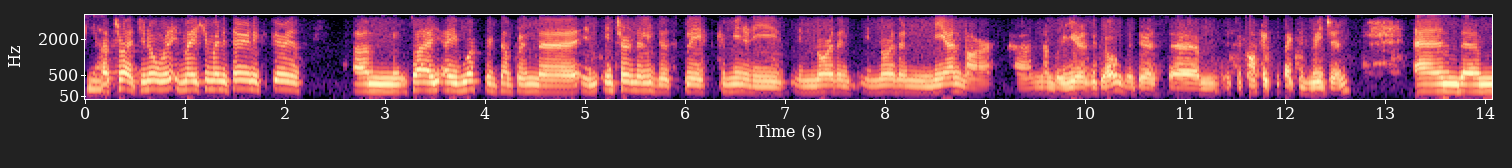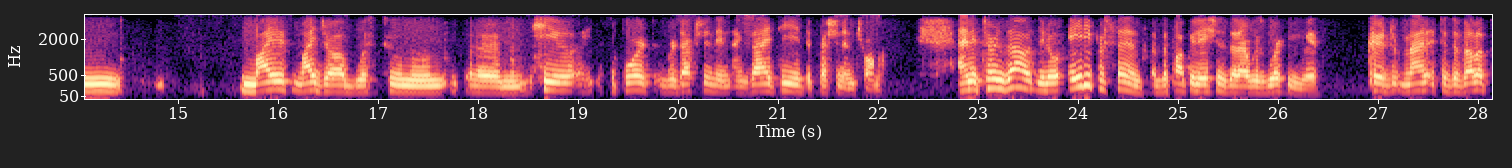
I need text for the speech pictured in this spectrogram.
Yeah. That's right. You know, in my humanitarian experience, um, so I, I, work, for example, in, uh, in, internally displaced communities in northern in northern Myanmar uh, a number of years ago. But there's um, it's a conflict-affected region, and um, my my job was to um, heal, support reduction in anxiety, depression, and trauma. And it turns out, you know, 80% of the populations that I was working with could manage to develop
